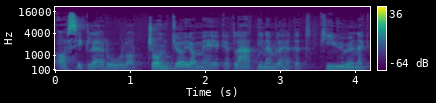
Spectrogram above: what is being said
asszik le róla, csontjai, amelyeket látni nem lehetett, kiülnek,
